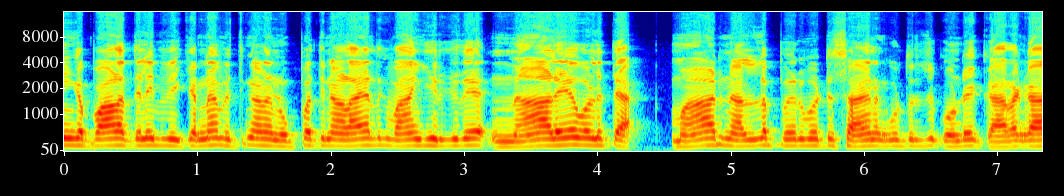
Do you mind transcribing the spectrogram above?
நீங்கள் பாலை திருப்பி விற்கிறனா விற்றுங்க ஆனால் முப்பத்தி நாலாயிரத்துக்கு வாங்கியிருக்குது. நாளே வலுத்த மாடு நல்ல பெருவட்டு சாயனம் கொடுத்துருச்சு. கொண்டு போய் கரங்கா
